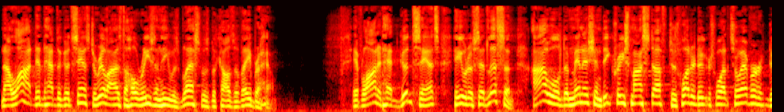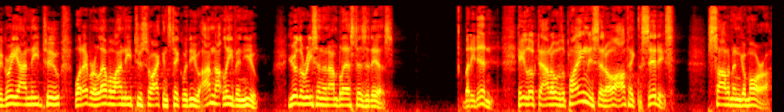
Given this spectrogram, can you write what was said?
Now, Lot didn't have the good sense to realize the whole reason he was blessed was because of Abraham. If Lot had had good sense, he would have said, listen, I will diminish and decrease my stuff to whatsoever degree I need to, whatever level I need to so I can stick with you. I'm not leaving you. You're the reason that I'm blessed as it is. But he didn't. He looked out over the plain and he said, oh, I'll take the cities. Sodom and Gomorrah.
